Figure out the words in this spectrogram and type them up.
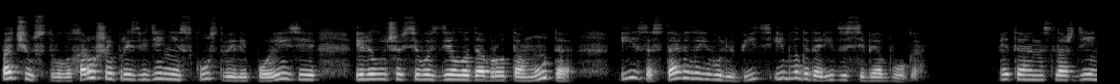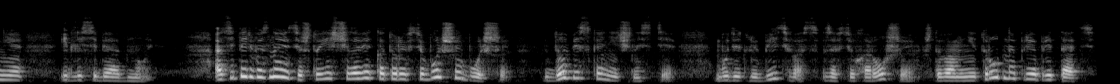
почувствовала хорошее произведение искусства или поэзии, или лучше всего сделала добро тому-то и заставила его любить и благодарить за себя Бога. Это наслаждение и для себя одной. А теперь вы знаете, что есть человек, который все больше и больше, до бесконечности, будет любить вас за все хорошее, что вам не трудно приобретать,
